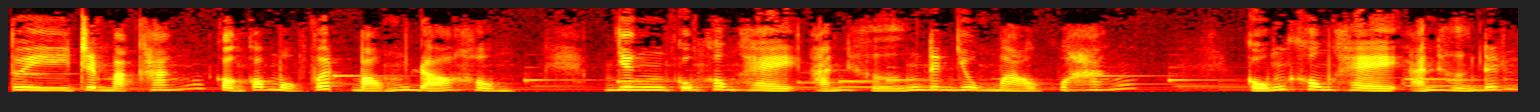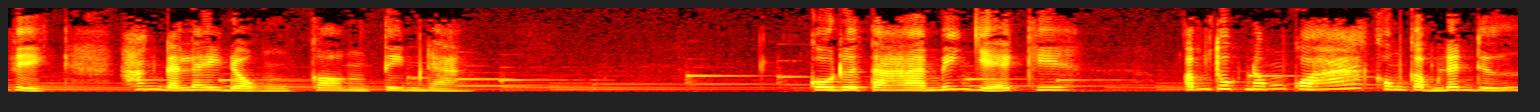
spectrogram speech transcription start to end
Tuy trên mặt hắn còn có một vết bỏng đỏ hồng, nhưng cũng không hề ảnh hưởng đến dung mạo của hắn. Cũng không hề ảnh hưởng đến việc hắn đã lay động con tim nàng. Cô đưa ta miếng dẻ kia, ấm thuốc nóng quá không cầm lên được.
